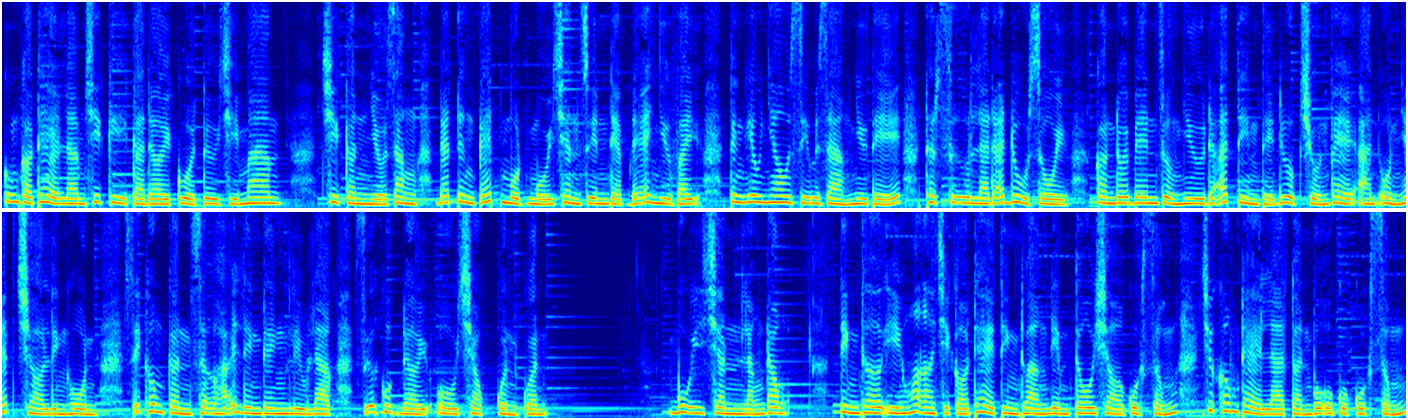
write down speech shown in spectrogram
cũng có thể làm chi kỷ cả đời của Từ Chí Ma. Chỉ cần nhớ rằng đã từng kết một mối trần duyên đẹp đẽ như vậy, từng yêu nhau dịu dàng như thế, thật sự là đã đủ rồi. Còn đôi bên dường như đã tìm thấy được trốn về an ổn nhất cho linh hồn, sẽ không cần sợ hãi linh đinh lưu lạc giữa cuộc đời ô chọc quần quận. Bụi trần lắng động Tình thơ ý họa chỉ có thể thỉnh thoảng điểm tô cho cuộc sống, chứ không thể là toàn bộ của cuộc sống.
